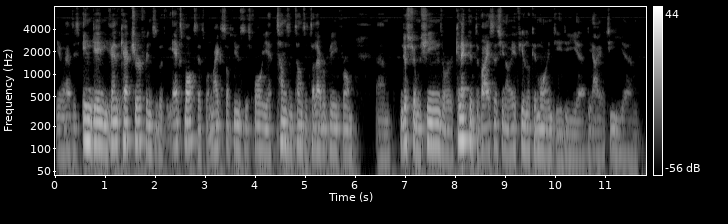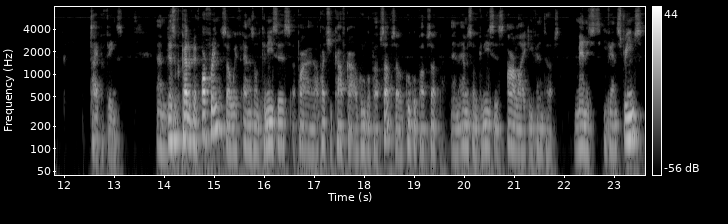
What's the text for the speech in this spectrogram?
you have this in-game event capture, for instance, with the Xbox. That's what Microsoft uses for. You have tons and tons of telemetry from um, industrial machines or connected devices. You know, if you look at more into the uh, the IoT um, type of things. There's a competitive offering, so with Amazon Kinesis, Apache Kafka, or Google PubSub. So Google PubSub and Amazon Kinesis are like Event Hub's managed event streams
